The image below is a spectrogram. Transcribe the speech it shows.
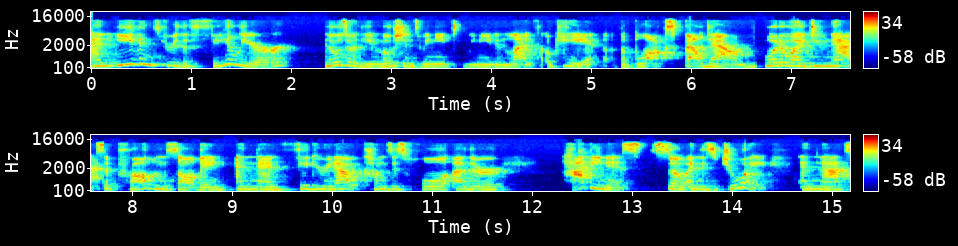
And even through the failure those are the emotions we need we need in life. Okay the blocks fell down. What do i do next? The problem solving and then figuring out comes this whole other happiness. So and this joy and that's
